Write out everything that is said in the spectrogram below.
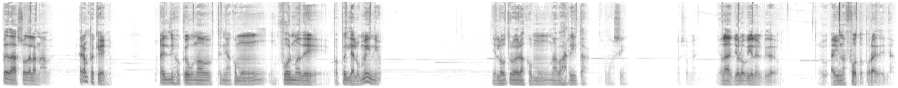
pedazos de la nave. Eran pequeños. Él dijo que uno tenía como un, forma de papel de aluminio. Y el otro era como una barrita, como así. Más o menos. Yo, lo vi en el video. Hay una foto por ahí de ella.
